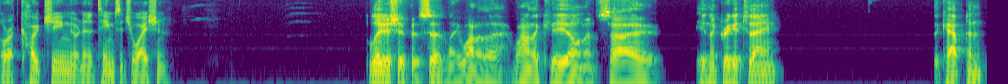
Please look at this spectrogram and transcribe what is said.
or a coaching or in a team situation? Leadership is certainly one of the one of the key elements. So, in the cricket team, the captain,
